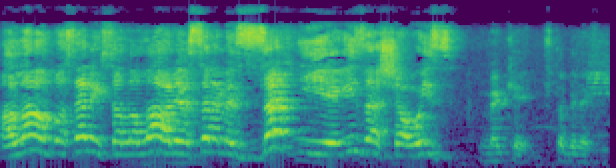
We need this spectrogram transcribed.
Allah poslanik sallallahu alaihi wasallam zadnji je izašao iz Mekke, što bi rekli.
